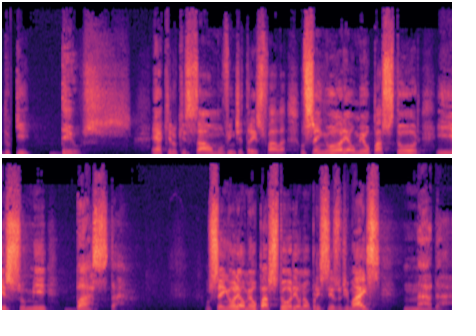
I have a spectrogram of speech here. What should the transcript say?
do que Deus. É aquilo que Salmo 23 fala: O Senhor é o meu pastor e isso me basta. O Senhor é o meu pastor e eu não preciso de mais nada.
